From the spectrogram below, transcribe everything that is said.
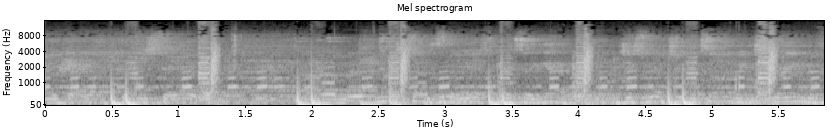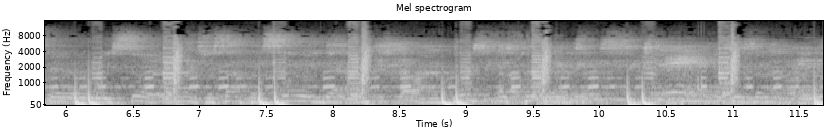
you you stay ko ano. Just watching the timing screen before we saw it, Max Verstappen slowing down and pressing his penalties. This is an pit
